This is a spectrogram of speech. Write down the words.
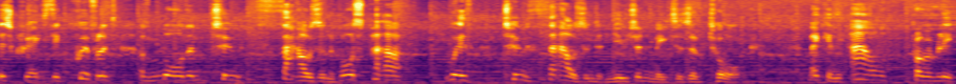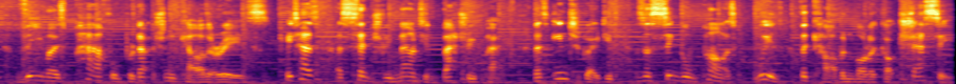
this creates the equivalent of more than 2,000 horsepower with 2,000 newton meters of torque, making the Owl probably the most powerful production car there is. It has a centrally mounted battery pack that's integrated as a single part with the carbon monocoque chassis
